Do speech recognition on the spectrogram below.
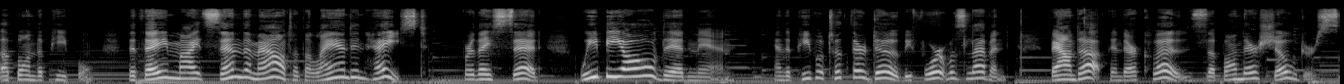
upon the people, that they might send them out of the land in haste. For they said, We be all dead men. And the people took their dough before it was leavened, bound up in their clothes upon their shoulders.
